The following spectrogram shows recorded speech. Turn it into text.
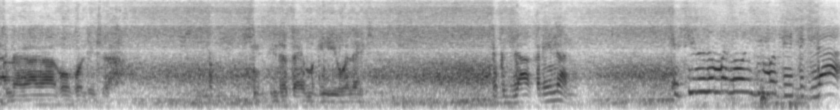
Nangangako ko, Lisa. Hindi na tayo maghihiwalay. Nabigla ka kanina, no? Eh, sino naman ho hindi mabibigla?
